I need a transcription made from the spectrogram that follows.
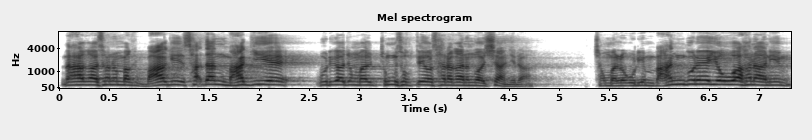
나아가서는 막 마귀 사단 마귀에 우리가 정말 종속되어 살아가는 것이 아니라 정말로 우리 만군의 여호와 하나님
